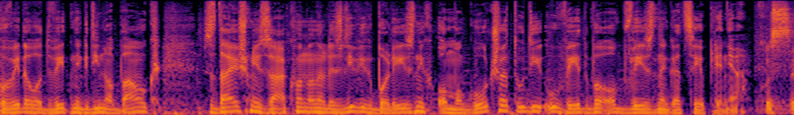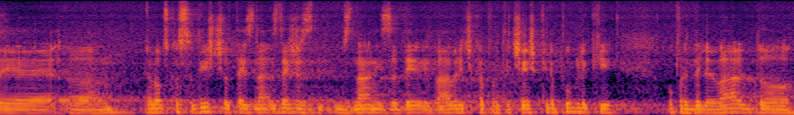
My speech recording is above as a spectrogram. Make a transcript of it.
povedal odvetnik Dino Bauk, zdajšnji zakon o nalezljivih boleznih omogoča tudi uvedbo obveznega cepljenja. Ko se je uh, Evropsko sodišče v tej zna, zdaj že znani zadevi Vavrička proti Češki republiki opredeljeval do uh,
